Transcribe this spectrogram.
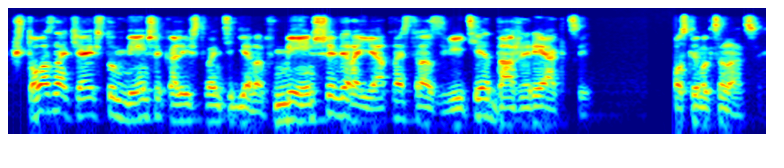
Что означает, что меньше количество антигенов, меньше вероятность развития даже реакций после вакцинации.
